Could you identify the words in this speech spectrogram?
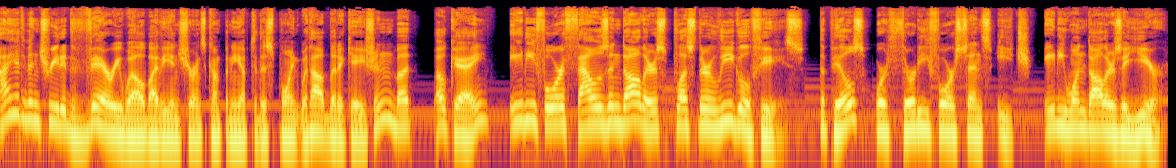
I had been treated very well by the insurance company up to this point without litigation, but okay. $84,000 plus their legal fees. The pills were 34 cents each, $81 a year.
